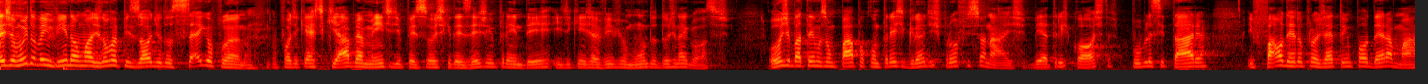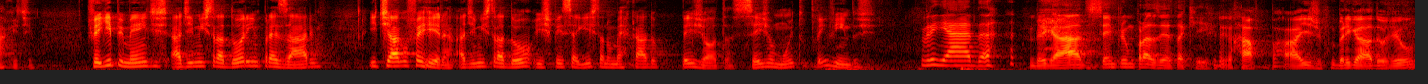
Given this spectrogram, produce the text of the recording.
Seja muito bem-vindo a um mais novo episódio do Segue o Plano, o um podcast que abre a mente de pessoas que desejam empreender e de quem já vive o mundo dos negócios. Hoje batemos um papo com três grandes profissionais: Beatriz Costa, publicitária e founder do projeto Empodera Marketing, Felipe Mendes, administrador e empresário, e Tiago Ferreira, administrador e especialista no mercado PJ. Sejam muito bem-vindos. Obrigada. Obrigado, sempre um prazer estar aqui. Rapaz, obrigado, viu?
